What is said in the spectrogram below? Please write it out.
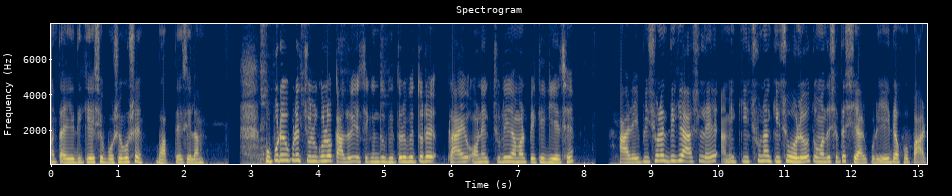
না, তাই এদিকে এসে বসে বসে ভাবতেছিলাম। উপরে উপরে চুলগুলো কালোই আছে, কিন্তু ভিতরে ভিতরে প্রায় অনেক চুলই আমার পেকে গিয়েছে। আর এই পিছনের দিকে আসলে আমি কিছু না কিছু হলেও তোমাদের সাথে শেয়ার করি। এই দেখো পাট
